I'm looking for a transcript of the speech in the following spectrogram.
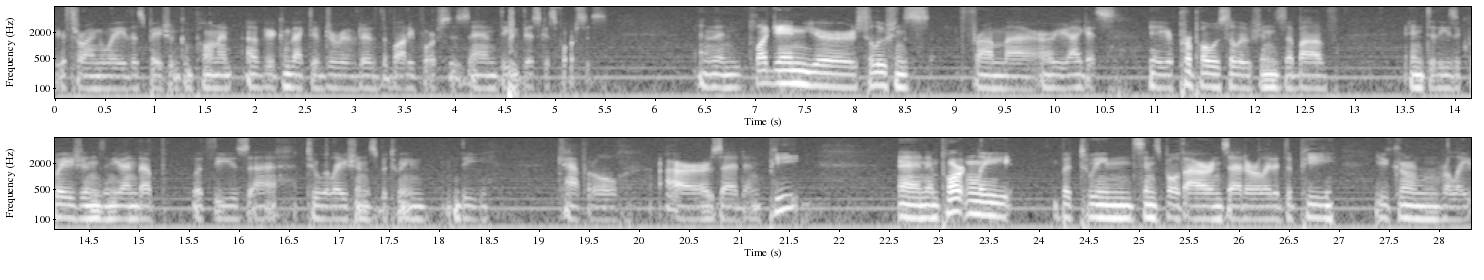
You're throwing away the spatial component of your convective derivative, the body forces, and the viscous forces and then you plug in your solutions from, uh, or I guess, yeah, your proposed solutions above into these equations, and you end up with these uh, two relations between the capital R, Z, and P, and importantly, between since both R and Z are related to P, you can relate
